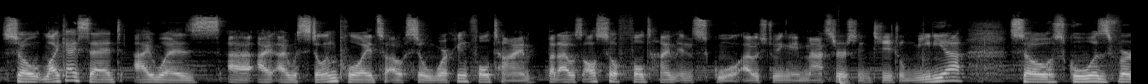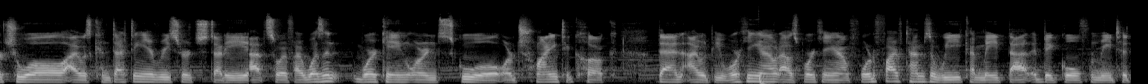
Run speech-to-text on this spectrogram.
So like I said, I was uh, I, I was still employed, so I was still working full time, but I was also full time in school. I was doing a master's in digital media, so school was virtual. I was conducting a research study. So if I wasn't working or in school or trying to cook, then I would be working out. I was working out four to five times a week. I made that a big goal for me to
